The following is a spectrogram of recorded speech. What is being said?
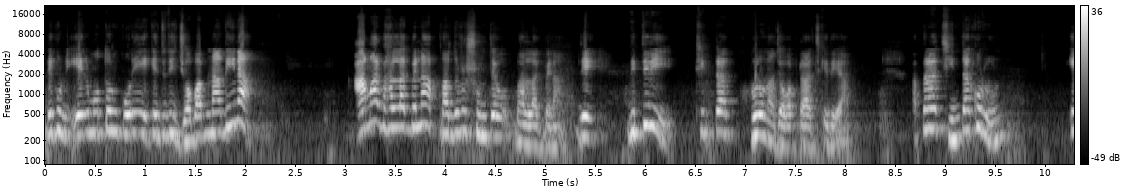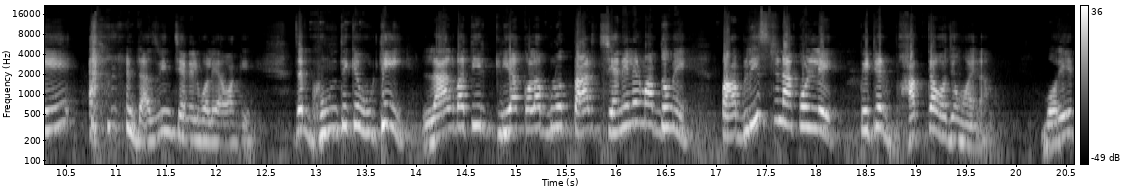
দেখুন, এর মতন করে একে যদি জবাব না দিই না, আমার ভালো লাগবে না, আপনাদেরও শুনতেও ভালো লাগবে না। যে, দীপ্তিদি, ঠিকঠাক হলো না জবাবটা আজকে দেয়া। আপনারা চিন্তা করুন এ ডাস্টবিন চ্যানেল বলে আমাকে। যার ঘুম থেকে উঠেই লাল বাতির ক্রিয়াকলাপগুলো তার চ্যানেলের মাধ্যমে পাবলিশড না করলে পেটের ভাতটা হজম হয় না। বরের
